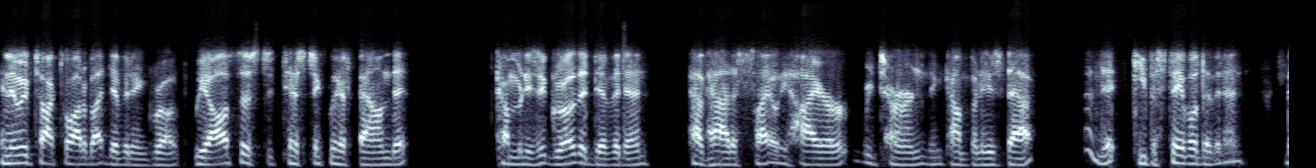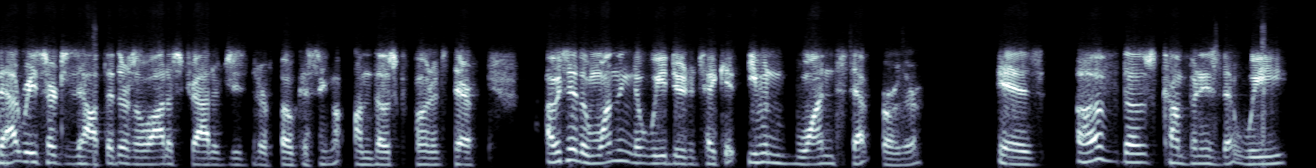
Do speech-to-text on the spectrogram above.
And then we've talked a lot about dividend growth. We also statistically have found that companies that grow the dividend have had a slightly higher return than companies that, that keep a stable dividend. That research is out there. There's a lot of strategies that are focusing on those components there. I would say the one thing that we do to take it even one step further is of those companies that we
